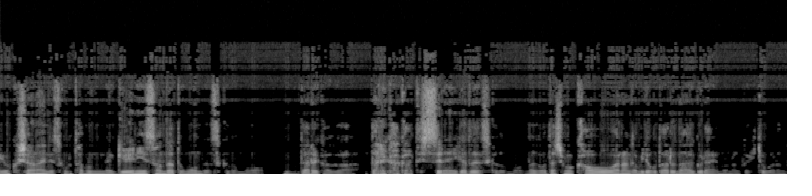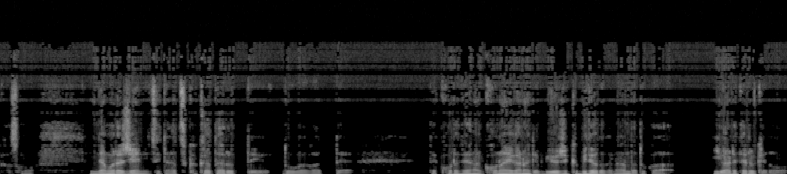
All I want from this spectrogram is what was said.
よく知らないんですけど、多分ね、芸人さんだと思うんですけども、誰かが、誰かがって失礼な言い方ですけども、なんか私も顔はなんか見たことあるなぐらいのなんか人がなんかその、稲村ジェーンについて熱く語るっていう動画があって、で、これでなんかこの映画なんかミュージックビデオとかなんだとか言われてるけど、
